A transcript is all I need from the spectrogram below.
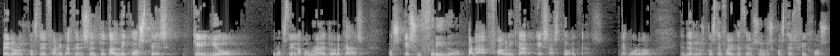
pero los costes de fabricación es el total de costes que yo, como estoy en la columna de tuercas, pues he sufrido para fabricar esas tuercas. ¿De acuerdo? Entonces, los costes de fabricación son los costes fijos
